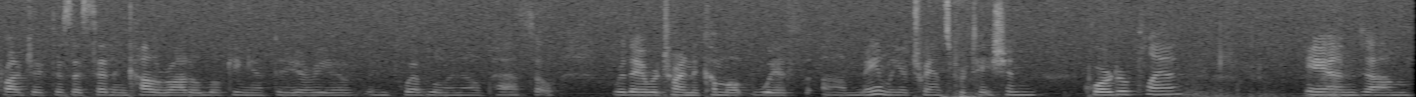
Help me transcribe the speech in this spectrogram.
project, as I said, in Colorado, looking at the area in Pueblo and El Paso where they were trying to come up with um, mainly a transportation corridor plan. And um,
